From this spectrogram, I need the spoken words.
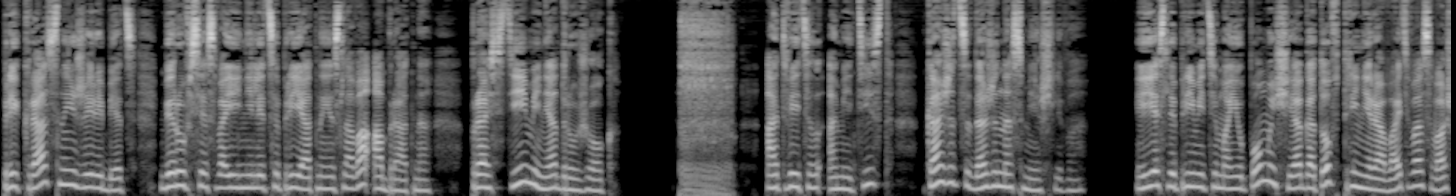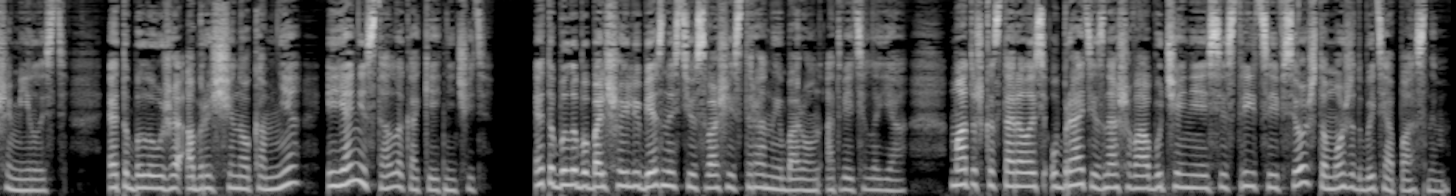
Прекрасный жеребец. Беру все свои нелицеприятные слова обратно. Прости меня, дружок». ответил аметист, кажется, даже насмешливо. «И если примете мою помощь, я готов тренировать вас, ваша милость». Это было уже обращено ко мне, и я не стала кокетничать. «Это было бы большой любезностью с вашей стороны, барон», — ответила я. «Матушка старалась убрать из нашего обучения с сестрицей все, что может быть опасным».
